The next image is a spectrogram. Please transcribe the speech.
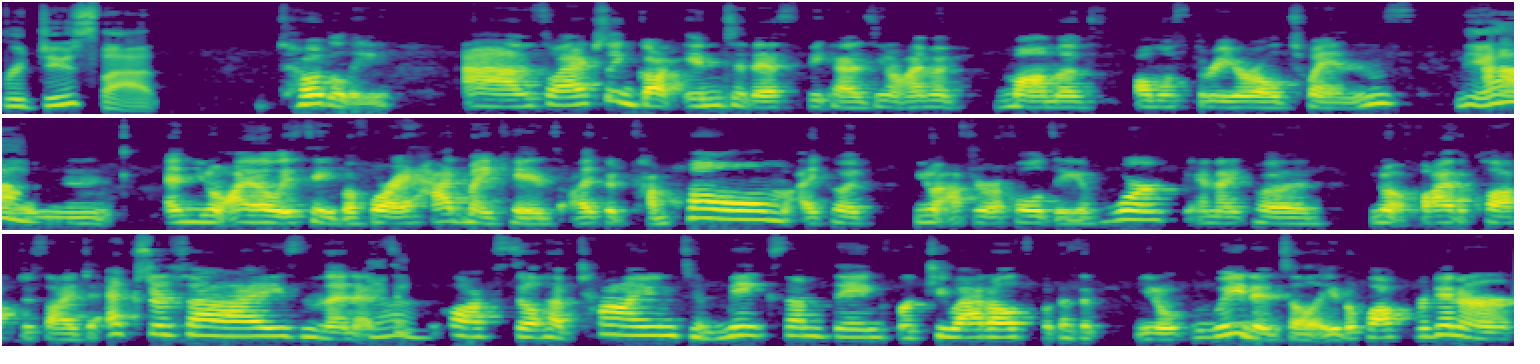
reduce that. Totally. Um, so I actually got into this because, you know, I'm a mom of almost three year old twins. Yeah. Um, and, you know, I always say before I had my kids, I could come home, I could, you know, after a full day of work, and I could, you know, at five o'clock decide to exercise, and then at yeah. six o'clock still have time to make something for two adults because if, you know, if we waited till eight o'clock for dinner,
